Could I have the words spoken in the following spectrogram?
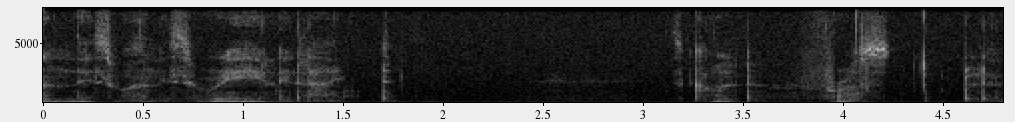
And this one is really light. It's called Frost Blue.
